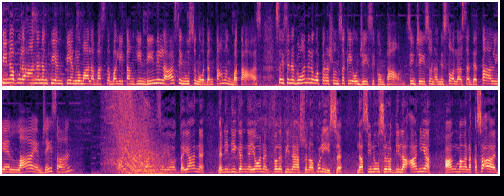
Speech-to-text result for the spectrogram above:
Pinabulaanan ng PNP ang lumalabas na balitang hindi nila sinusunod ang tamang batas sa isinagawa nilang operasyon sa KOJC compound. Si Jason Amistola sa Detalye Live. Jason? Right sa iyo, Dayan, nanindigan ngayon ng Philippine National Police na sinusunod nila anya ang mga nakasaad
